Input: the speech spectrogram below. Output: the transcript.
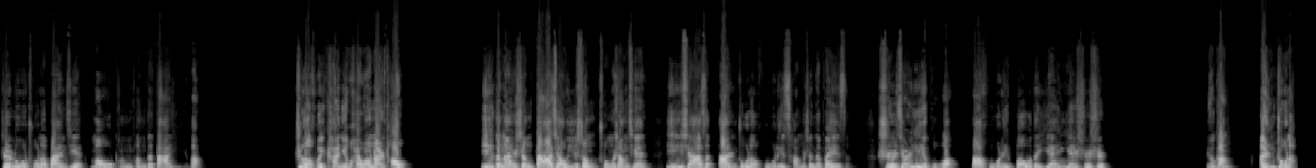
只露出了半截毛蓬蓬的大尾巴。这回看你我还往哪儿逃！一个男生大叫一声，冲上前，一下子按住了狐狸藏身的被子，使劲一裹，把狐狸包得严严实实。刘刚，摁住了！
